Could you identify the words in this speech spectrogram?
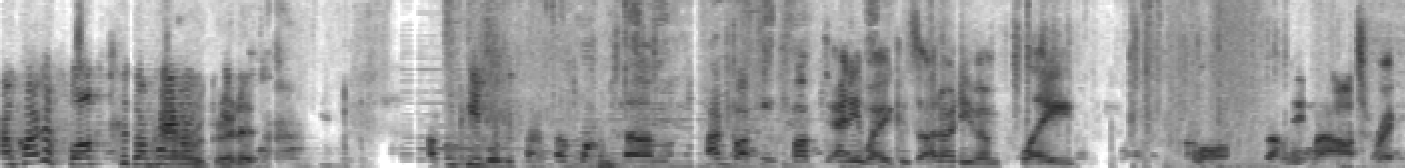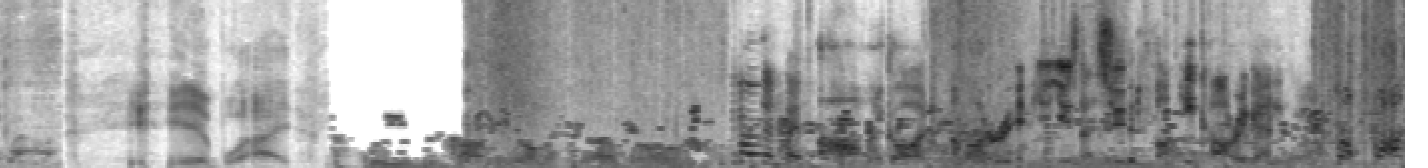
I'm kind of fucked because I'm playing Kinda on regret it. I'm on keyboard this time, so I'm fucked. Um, I'm fucking fucked anyway because I don't even play a lot. So I'm getting my ass wrecked. yeah, boy. Oh my god, Amaru, if you use that stupid fucking car again. For fuck!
